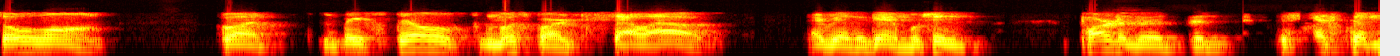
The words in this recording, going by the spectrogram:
so long, but they still, for the most part, sell out every other game, which is part of the the, the system.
